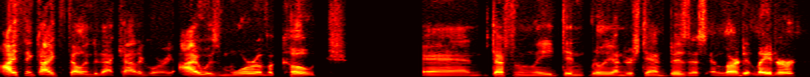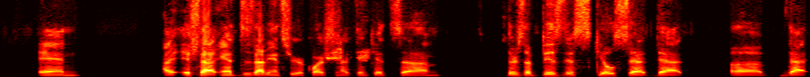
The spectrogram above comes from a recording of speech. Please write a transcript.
I think I fell into that category. I was more of a coach and definitely didn't really understand business and learned it later. And I, if that does that answer your question, I think it's um, there's a business skill set that uh, that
